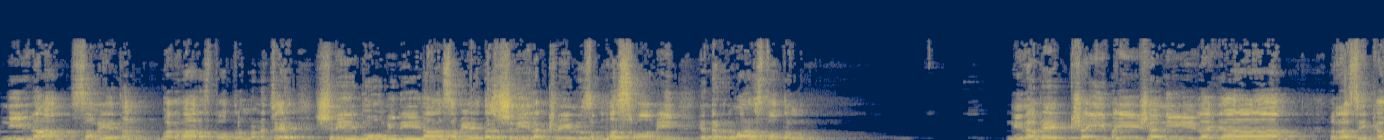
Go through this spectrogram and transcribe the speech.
நீலா சமேதன். பகவான ஸ்தோத்திரம் பண்ணச்சே. ஸ்ரீ பூமி நீலா சமேத ஸ்ரீ லக்ஷ்மி நృசிம்மசுவாமி என்று பெருமான ஸ்தோத்திரம் பண்ணு. நிரபேக்ஷைவைஷ நீளயா ரசிக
